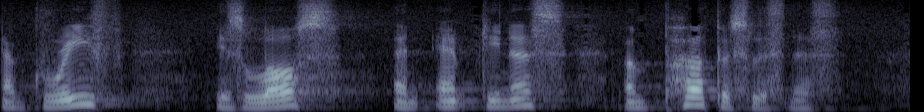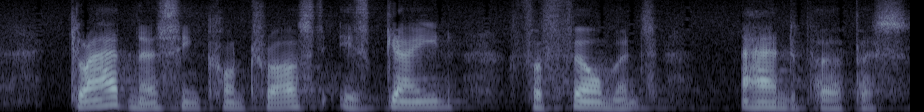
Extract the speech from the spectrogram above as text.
Now, grief is loss and emptiness and purposelessness. Gladness, in contrast, is gain, fulfillment, and purpose.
